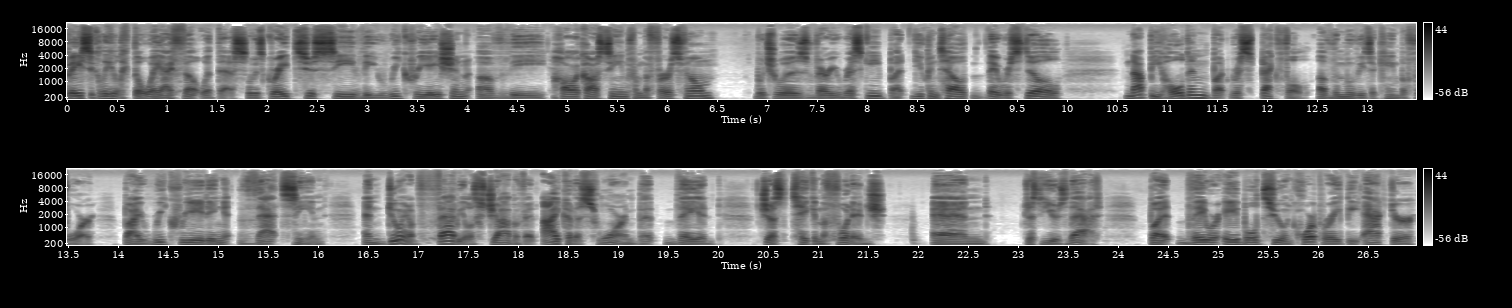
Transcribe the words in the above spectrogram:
basically like the way I felt with this. It was great to see the recreation of the Holocaust scene from the first film, which was very risky, but you can tell they were still not beholden, but respectful of the movies that came before by recreating that scene and doing a fabulous job of it. I could have sworn that they had just taken the footage and just used that, but they were able to incorporate the actor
